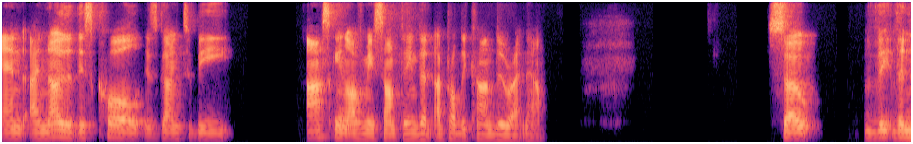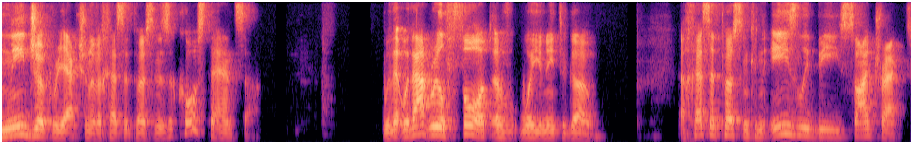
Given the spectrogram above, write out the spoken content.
and I know that this call is going to be asking of me something that I probably can't do right now. So the, the knee-jerk reaction of a chesed person is, of course, to answer without, without real thought of where you need to go. A chesed person can easily be sidetracked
